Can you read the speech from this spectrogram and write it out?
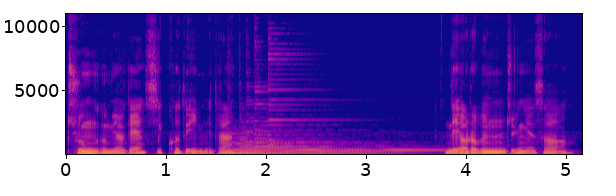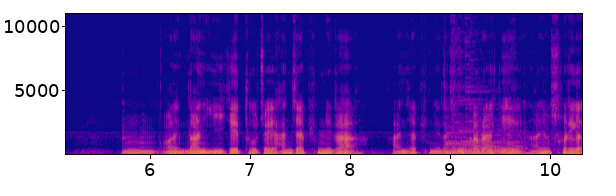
중음역의 C 코드입니다. 근데 여러분 중에서 음, 어, 난 이게 도저히 안 잡힙니다. 안 잡힙니다. 손가락이 아니면 소리가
